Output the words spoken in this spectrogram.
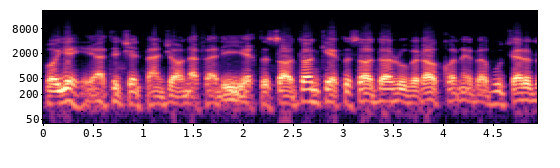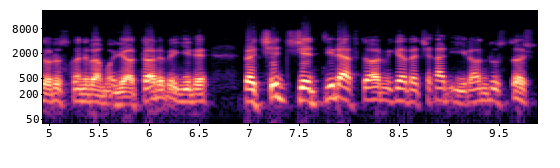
با یه هیئت چل پنجاه نفری اقتصاددان که اقتصاددان رو به راه کنه و بودجه رو درست کنه و مالیات رو بگیره و چه جدی رفتار می‌کرد و چقدر ایران دوست داشت.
